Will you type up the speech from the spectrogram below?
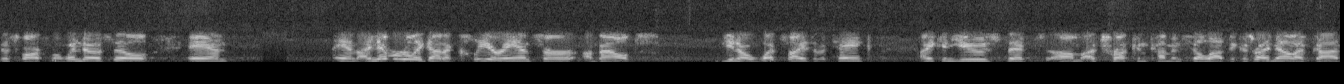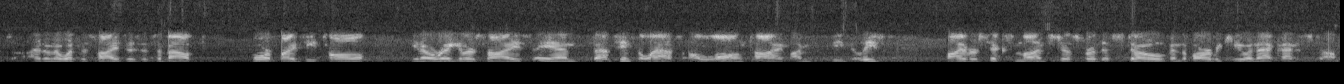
this far from a windowsill, and and I never really got a clear answer about, you know, what size of a tank I can use that um, a truck can come and fill up. Because right now I've got, I don't know what the size is. It's about four or five feet tall, you know, regular size, and that seems to last a long time. I'm at least five or six months just for the stove and the barbecue and that kind of stuff.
